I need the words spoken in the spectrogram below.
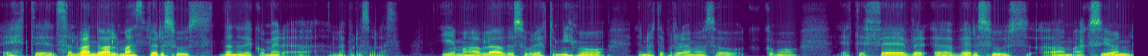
este, salvando almas versus dando de comer a, las personas. Y hemos hablado sobre esto mismo en nuestro programa, como este, fe eh, versus acción,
